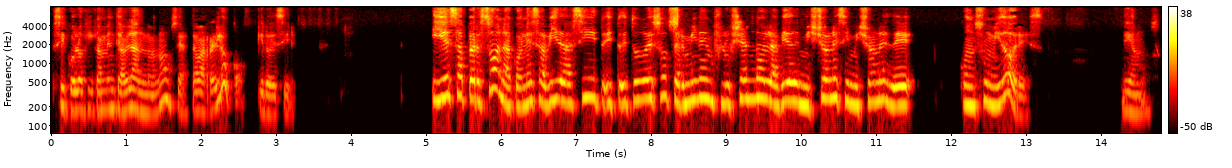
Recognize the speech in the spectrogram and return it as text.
psicológicamente hablando, ¿no? O sea, estaba re loco, quiero decir. Y esa persona con esa vida así y, todo eso termina influyendo en las vidas de millones y millones de consumidores, digamos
